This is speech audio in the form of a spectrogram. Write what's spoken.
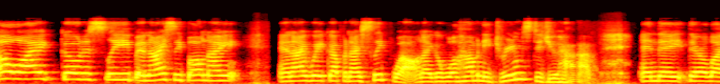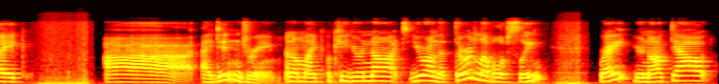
oh, I go to sleep and I sleep all night and I wake up and I sleep well. And I go, well, how many dreams did you have? And they, they're like, ah, I didn't dream. And I'm like, okay, you're not, you're on the third level of sleep, right? You're knocked out.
